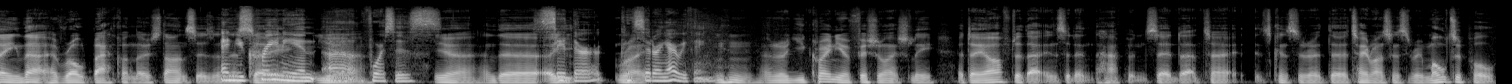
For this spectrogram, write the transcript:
saying that have rolled back on those stances, and, and Ukrainian saying, yeah, uh, forces yeah, and the say they're considering everything. hmm And a Ukrainian official actually, a day after that incident happened, said that uh, it's considered the Tehran's considering multiple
